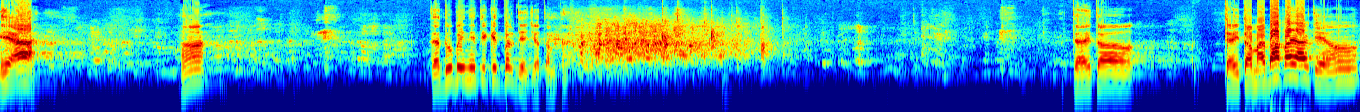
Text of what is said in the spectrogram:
એ હા. હા? તો દુબઈની ટિકિટ ભરી દેજો તમ તાર. ત્યાં તો ત્યાં તો મારા બાપા આવતી, હું?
